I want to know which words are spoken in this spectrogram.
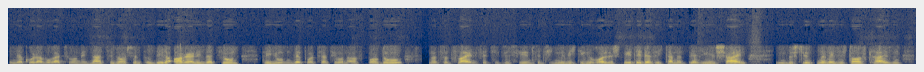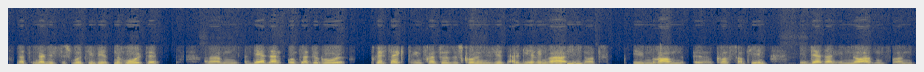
in der Kollaboration mit Nazi-Deutschland und in der Organisation der Judendeportation aus Bordeaux 1942 bis 1944 eine wichtige Rolle spielte, der sich dann einen Persilschein in bestimmten Resistancekreisen nationalistisch motivierten holte, ähm, der dann unter de Gaulle Präfekt im französisch kolonisierten Algerien war, mhm. im, Nord, im Raum äh, Konstantin, der dann im Norden von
